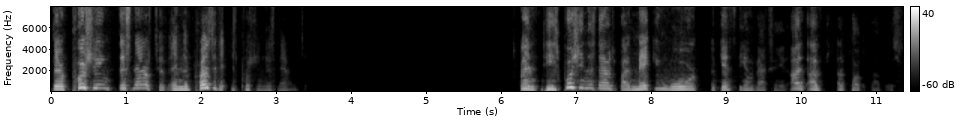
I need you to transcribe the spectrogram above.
They're pushing this narrative, and the president is pushing this narrative. And he's pushing this narrative by making war against the unvaccinated. I, have I've talked about this.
